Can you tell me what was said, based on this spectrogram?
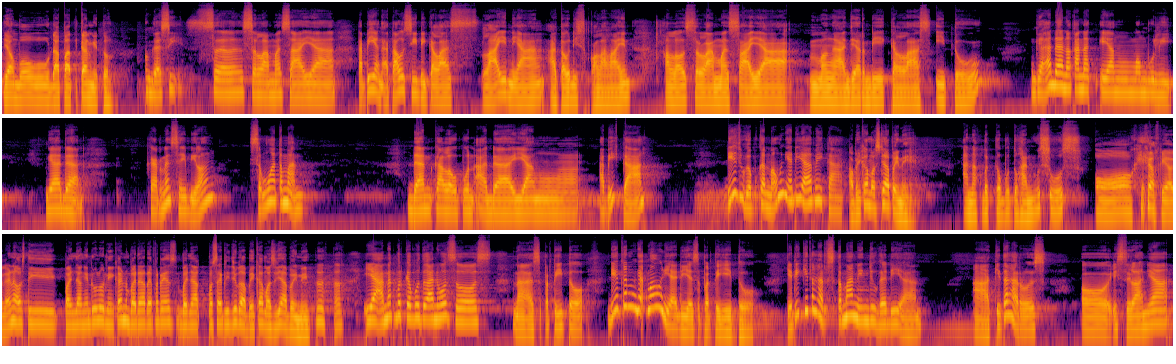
yang Bowo dapatkan gitu? Enggak sih, se- selama saya, tapi ya nggak tahu sih di kelas lain ya atau di sekolah lain. Kalau selama saya mengajar di kelas itu, nggak ada anak-anak yang membuli, nggak ada. Karena saya bilang semua teman. Dan kalaupun ada yang ABK, dia juga bukan maunya dia ABK ABK maksudnya apa ini? anak berkebutuhan khusus. Oh, oke oke, kan harus dipanjangin dulu nih kan banyak referensi banyak peserta juga ABK maksudnya apa ini? Iya, anak berkebutuhan khusus. Nah, seperti itu. Dia kan nggak mau ya dia seperti itu. Jadi kita harus temanin juga dia. Ah, kita harus oh istilahnya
